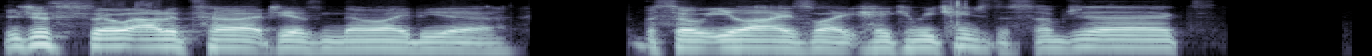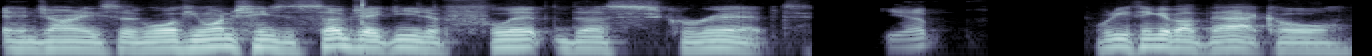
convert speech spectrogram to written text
He's just so out of touch. He has no idea. But so Eli's like, "Hey, can we change the subject?" And Johnny says, "Well, if you want to change the subject, you need to flip the script." yep. What do you think about that, Cole?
